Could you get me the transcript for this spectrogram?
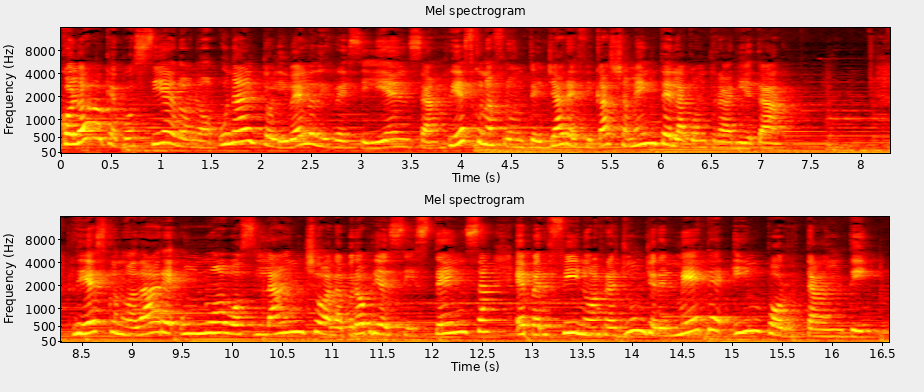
Coloro che possiedono un alto livello di resilienza riescono a fronteggiare efficacemente la contrarietà, riescono a dare un nuovo slancio alla propria esistenza e perfino a raggiungere mete importanti.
